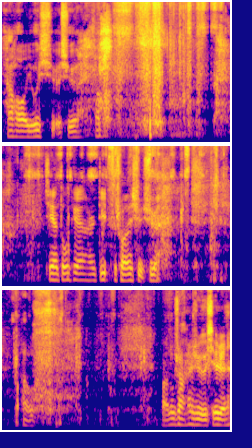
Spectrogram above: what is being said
还好有雪靴，今年冬天还是第一次穿雪靴。马路上还是有一些人，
